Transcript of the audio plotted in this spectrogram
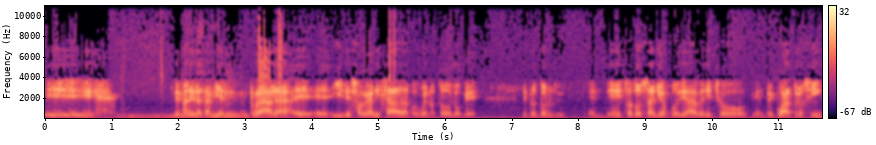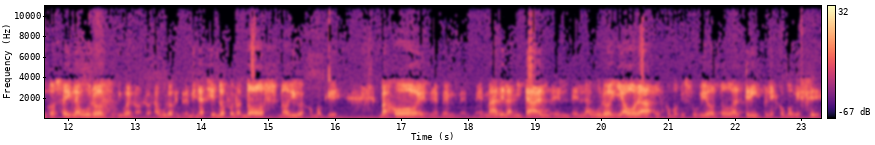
eh, de manera también rara eh, eh, y desorganizada, porque bueno, todo lo que de pronto en, en estos dos años podrías haber hecho entre cuatro, cinco, seis laburos y bueno, los laburos que terminé haciendo fueron dos, ¿no? Digo, es como que bajó en, en- más de la mitad el, el- el laburo y ahora es como que subió todo al triple, es como que se,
